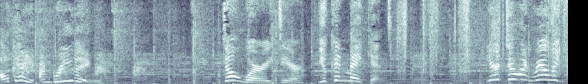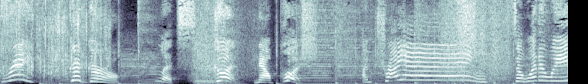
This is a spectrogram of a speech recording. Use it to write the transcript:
Okay, I'm breathing. Don't worry, dear. You can make it. You're doing really great. Good girl. Let's see. Good. Now push. I'm trying. So what do we?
